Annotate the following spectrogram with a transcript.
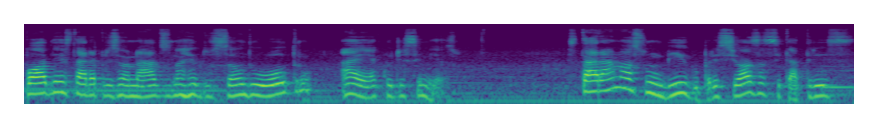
podem estar aprisionados na redução do outro a eco de si mesmo. Estará nosso umbigo, preciosa cicatriz,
